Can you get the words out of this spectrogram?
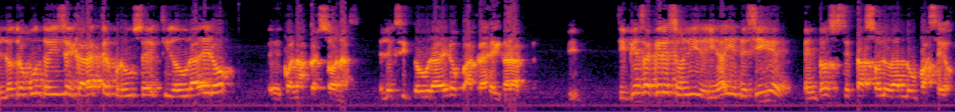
El otro punto dice, el carácter produce éxito duradero eh, con las personas. El éxito duradero a través del carácter. Si piensas que eres un líder y nadie te sigue, entonces estás solo dando un paseo.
